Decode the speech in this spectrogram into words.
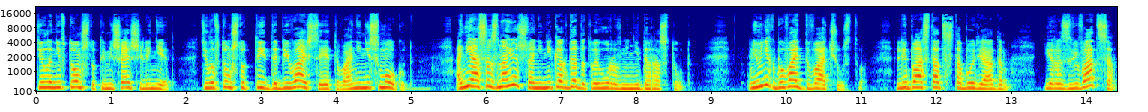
дело не в том, что ты мешаешь или нет. Дело в том, что ты добиваешься этого, они не смогут. Они осознают, что они никогда до твоего уровня не дорастут. И у них бывает два чувства. Либо остаться с тобой рядом и развиваться,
